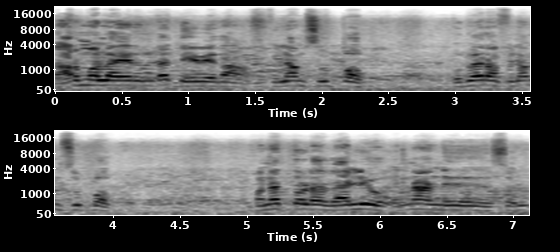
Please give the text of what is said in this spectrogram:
நார்மலாக இருந்தால் தேவைதான் film super Kubera film super பணத்தோட வேல்யூ என்னன்னு சொல்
